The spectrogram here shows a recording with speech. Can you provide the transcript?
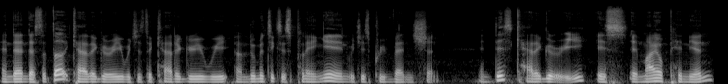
And then there's the third category, which is the category we uh, Lumitics is playing in, which is prevention. And this category is, in my opinion,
